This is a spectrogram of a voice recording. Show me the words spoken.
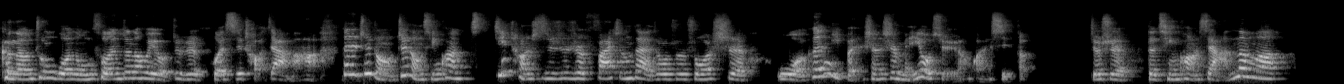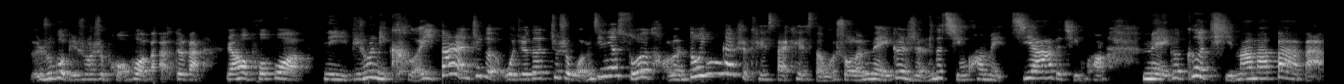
可能中国农村真的会有就是婆媳吵架嘛哈。但是这种这种情况经常其实是发生在就是说是我跟你本身是没有血缘关系的，就是的情况下，那么。如果比如说是婆婆吧，对吧？然后婆婆，你比如说你可以，当然这个我觉得就是我们今天所有讨论都应该是 case by case 的。我说了，每个人的情况、每家的情况、每个个体妈妈、爸爸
